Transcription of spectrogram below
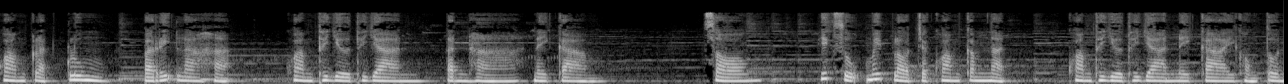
ความกลัดกลุ้ม ปริลาหะ ความทะเยอทะยาน ตัณหาในกาม 2. ภิกษุไม่ปลอดจากความกำหนัด ความทะเยอทะยานในกายของตน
